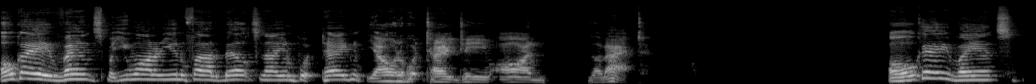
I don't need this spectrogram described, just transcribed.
Okay, Vince, but you want to unify the belts now? You want to put tag? team? Yeah, I want to put tag team on the mat. Okay, Vance.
